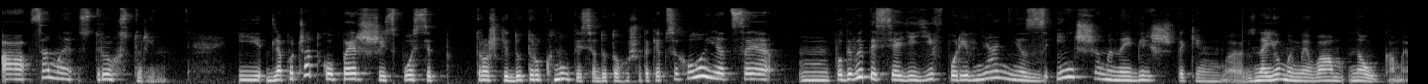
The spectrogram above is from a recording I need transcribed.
а саме з трьох сторін. І для початку перший спосіб трошки доторкнутися до того, що таке психологія, це подивитися її в порівнянні з іншими найбільш таким е, знайомими вам науками.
